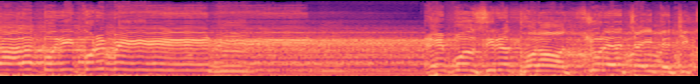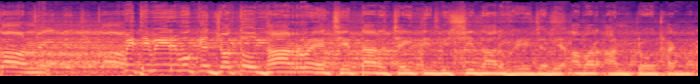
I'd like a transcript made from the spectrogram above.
তাআলা তৈরি করবেন। এই পুলসিরত হলো চুরের চাইতে চিকন। পৃথিবীর বুকে যত ধার রয়েছে, তার চাইতে বেশি ধার হয়ে যাবে। আবার আন্টো থাকবে।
